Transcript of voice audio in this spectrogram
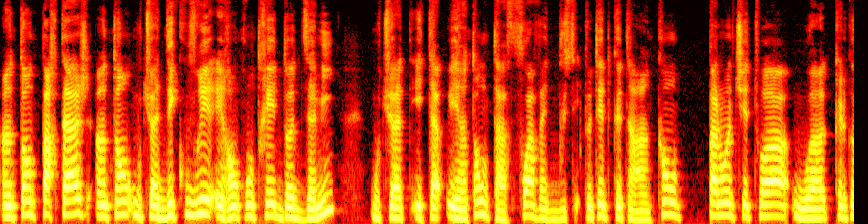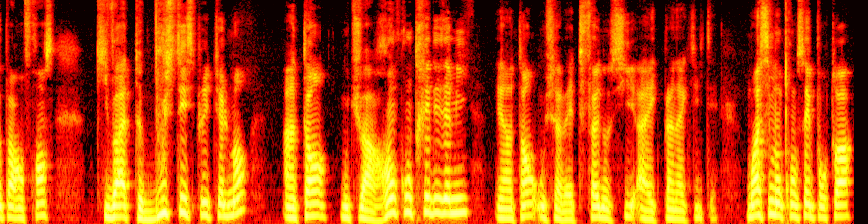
un temps de partage, un temps où tu vas découvrir et rencontrer d'autres amis, où tu as et, et, un temps où ta foi va être boostée. Peut-être que tu as un camp pas loin de chez toi ou euh, quelque part en France qui va te booster spirituellement, un temps où tu vas rencontrer des amis, et un temps où ça va être fun aussi avec plein d'activités. Moi, c'est mon conseil pour toi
